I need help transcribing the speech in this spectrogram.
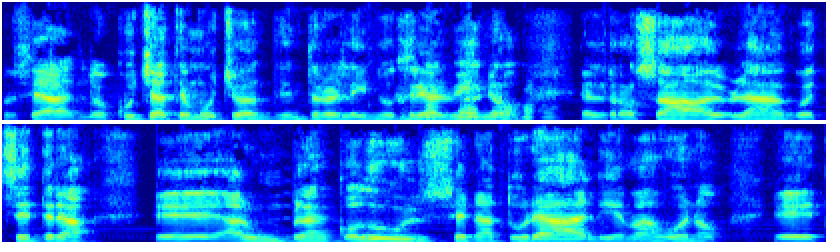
O sea, lo escuchaste mucho dentro de la industria del vino, el rosado, el blanco, etcétera, eh, algún blanco dulce, natural y demás. Bueno, eh,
